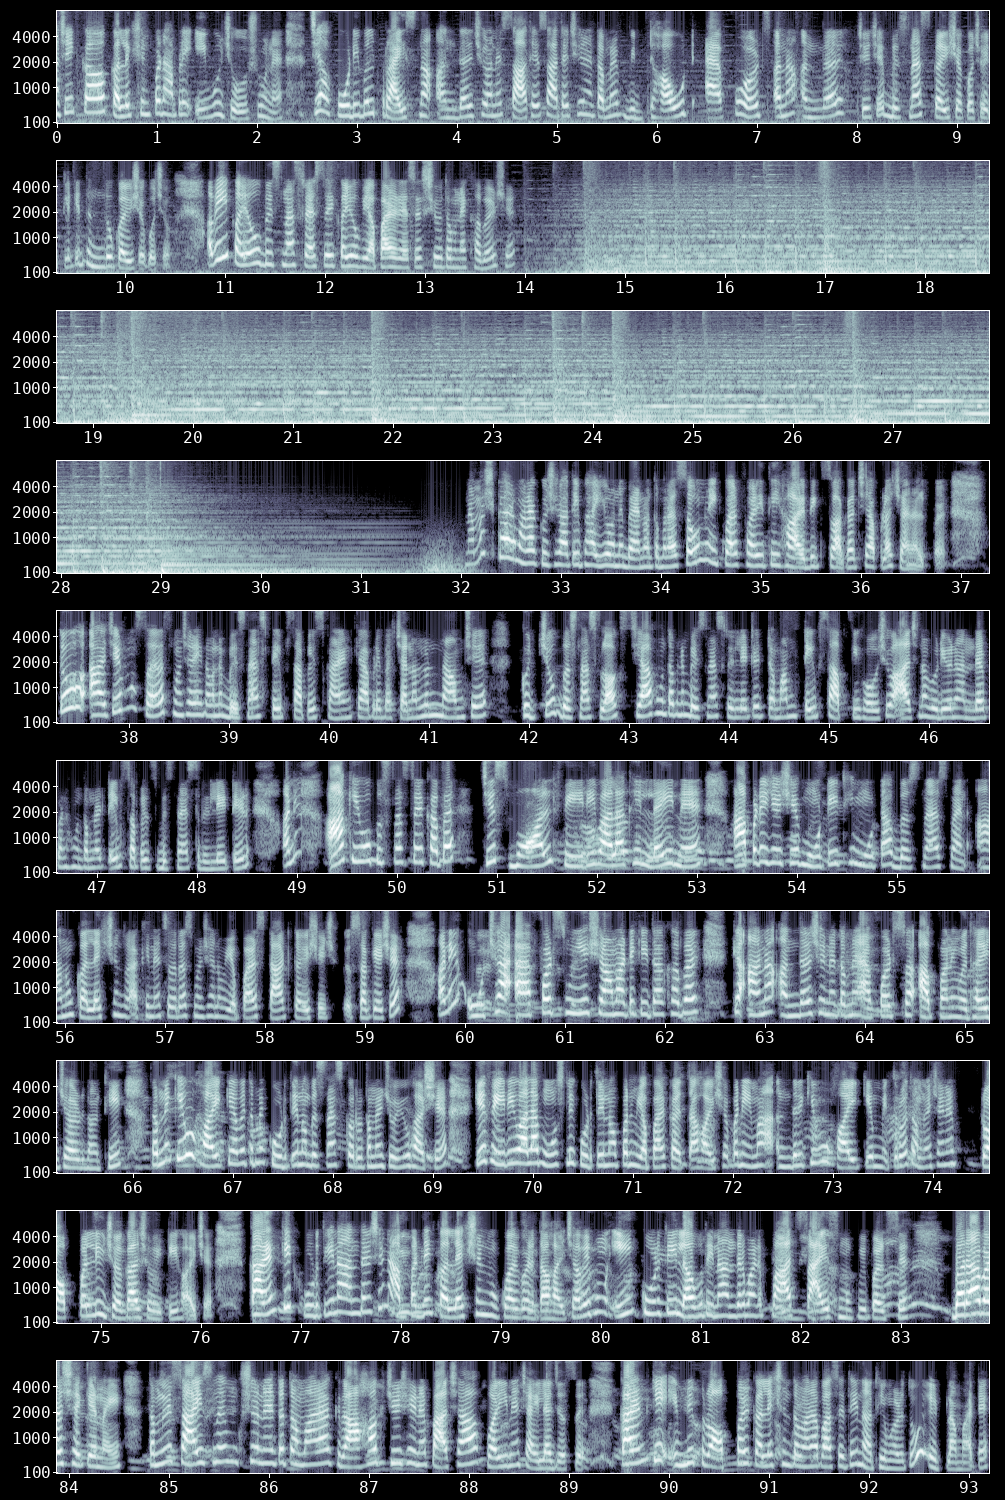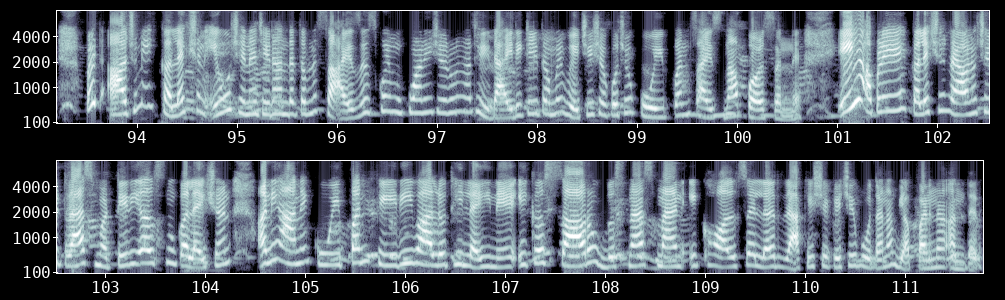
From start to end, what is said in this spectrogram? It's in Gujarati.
આજે એક કલેક્શન પણ આપણે એવું જોશું ને, જે અફોર્ડેબલ પ્રાઇસના અંદર છે અને સાથે સાથે છે ને તમે વિધાઉટ એફર્ટ્સ આના અંદર જે છે બિઝનેસ કરી શકો છો, એટલે કે ધંધો કરી શકો છો. હવે એ કયો બિઝનેસ રહેશે, કયો વ્યાપાર રહેશે શું તમને ખબર છે? મારા ગુજરાતી ભાઈઓ અને બહેનો તમારા સૌનું એકવાર ફરીથી હાર્દિક સ્વાગત છે આપણા ચેનલ પર. તો આજે હું સરસ મજાની તમને બિઝનેસ ટિપ્સ આપીશ કારણ કે આપણી ચેનલનું નામ છે ગુજ્જુ બિઝનેસ વ્લોગ્સ જ્યાં હું તમને બિઝનેસ રિલેટેડ તમામ ટિપ્સ આપતી હોઉં છું. આજના વિડીયોના અંદર પણ હું તમને ટિપ્સ આપીશ બિઝનેસ રિલેટેડ અને આ કેવો બિઝનેસ છે ખબર? જે સ્મોલ ફેરીવાલાથી લઈને આપણે જે છે મોટીથી મોટા બિઝનેસમેન આનું કલેક્શન રાખીને સરસ મજાનો વેપાર સ્ટાર્ટ કરી શકે છે. અને ઓછા એફર્ટ્સ હું એ શા માટે કીધા ખબર? કે આના અંદર છે ને તમને એફર્ટ્સ આપવાની વધારે જરૂર નથી. તમને કેવું હોય કે હવે તમે કુર્તીનો બિઝનેસ કરો, તમે જોયું હશે કે ફેરીવાલા મોસ્ટલી કુર્તીનો પણ વેપાર કરતા હોય છે, પણ એમાં અંદર કેવું હોય કે મિત્રો તમને છે ને પ્રોપરલી જગા જોઈતી હોય છે. કારણ કે કુર્તીના અંદર છે ને આપણને કલેક્શન મૂકવા પડતા હોય છે. હવે હું એક કુર્તી લઉં, તેના અંદર મને પાંચ સાઇઝ મૂકવી પડશે. બરાબર છે કે નહીં? તમને સાઇઝ નહીં મૂકશો ને તો તમારા ગ્રાહક જે છે ને પાછા ફરીને ચાલ્યા જશે. કારણ કે એમને પ્રોપર કલેક્શન તમારા પાસેથી નથી મળતું. એટલા માટે. બટ આજનું એક કલેક્શન એવું છે ને જેના અંદર તમને સાઇઝિસ કોઈ મૂકવાની જરૂર નથી. ડાયરેક્ટલી તમે વેચી શકો છો કોઈ પણ સાઇઝના પર્સનને એ આપણે કલેક્શન રહેવાનું છે ડ્રેસ મટીરિયલ્સનું કલેક્શન અને આને કોઈ પણ ફેરીવાલોથી લઈને એક સારો બિઝનેસમેન એક હોલસેલર રાખી શકે છે પોતાના વ્યાપારના અંદર.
